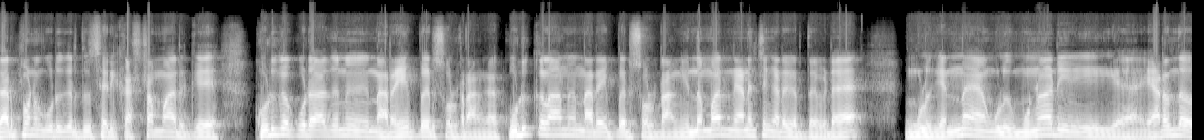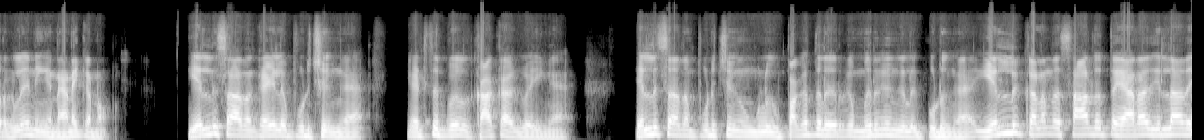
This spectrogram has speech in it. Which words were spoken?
தர்ப்பணம் கொடுக்கறது சரி கஷ்டமாக இருக்குது கொடுக்கக்கூடாதுன்னு நிறைய பேர் சொல்கிறாங்க கொடுக்கலான்னு நிறைய பேர் சொல்கிறாங்க இந்த மாதிரி நினச்சி கிடக்கிறத விட உங்களுக்கு என்ன உங்களுக்கு முன்னாடி இறந்தவர்களே நீங்கள் நினைக்கணும். எள்ளு சாதம் கையில் பிடிச்சிங்க எடுத்துகிட்டு போய் காக்காக்கு வைங்க. எள்ளு சாதம் பிடிச்சிங்க உங்களுக்கு பக்கத்தில் இருக்க மிருகங்களுக்கு கொடுங்க. எள்ளு கலந்த சாதத்தை யாராவது இல்லாத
